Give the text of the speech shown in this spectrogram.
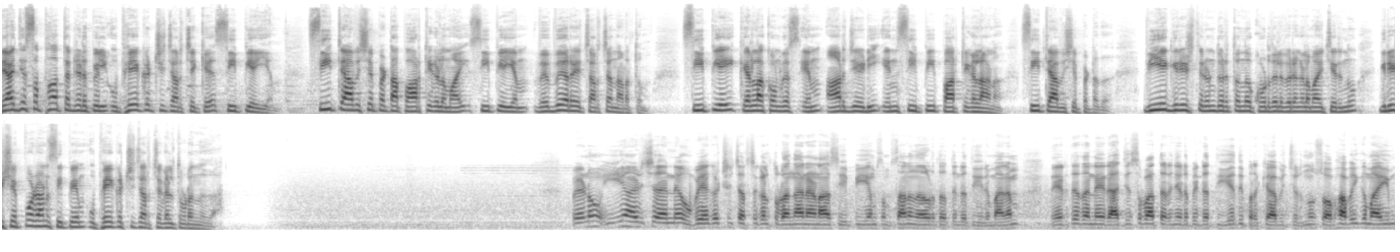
രാജ്യസഭാ തെരഞ്ഞെടുപ്പിൽ ഉഭയകക്ഷി ചർച്ചയ്ക്ക് C P I M. Seat ആവശ്യപ്പെട്ട പാർട്ടികളുമായി സി പി ഐ എം വെവ്വേറെ ചർച്ച നടത്തും. C P I Kerala Congress M R J D N C P പാർട്ടികളാണ് സീറ്റ് ആവശ്യപ്പെട്ടത്. വി എ ഗിരീഷ് തിരുവനന്തപുരത്ത് നിന്ന് കൂടുതൽ വിവരങ്ങളുമായി ചേരുന്നു. ഗിരീഷ് എപ്പോഴാണ് സി പി എം ഉഭയകക്ഷി ചർച്ചകൾ തുടങ്ങുക? വേണു ഈ ആഴ്ച തന്നെ ഉഭയകക്ഷി ചർച്ചകൾ തുടങ്ങാനാണ് സി പി എം സംസ്ഥാന നേതൃത്വത്തിന്റെ തീരുമാനം. നേരത്തെ തന്നെ രാജ്യസഭാ തെരഞ്ഞെടുപ്പിന്റെ തീയതി പ്രഖ്യാപിച്ചിരുന്നു. സ്വാഭാവികമായും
